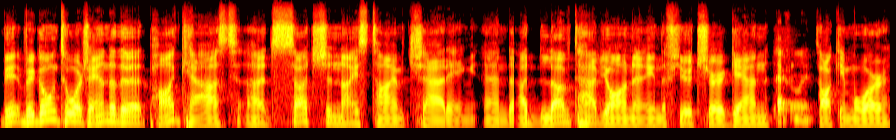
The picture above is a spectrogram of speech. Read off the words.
we're going towards the end of the podcast. I had such a nice time chatting, and I'd love to have you on in the future again. Definitely talking more.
